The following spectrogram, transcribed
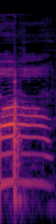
Wow.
